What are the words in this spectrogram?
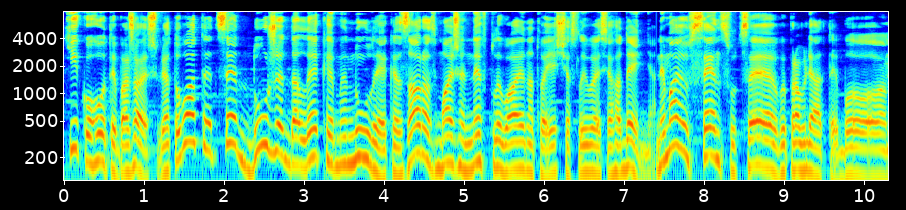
ті, кого ти бажаєш врятувати, це дуже далеке минуле, яке зараз майже не впливає на твоє щасливе сьогодення. Не маю сенсу це виправляти, бо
